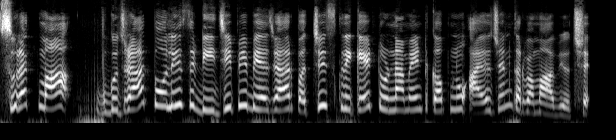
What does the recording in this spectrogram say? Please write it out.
સુરતમાં ગુજરાત પોલીસ ડીજીપી બે હજાર પચીસ ક્રિકેટ ટુર્નામેન્ટ કપનું આયોજન કરવામાં આવ્યું છે,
